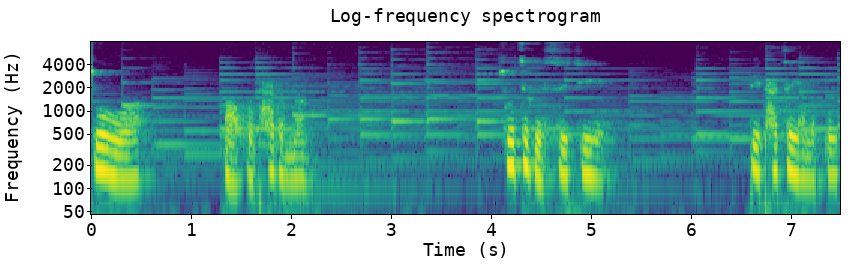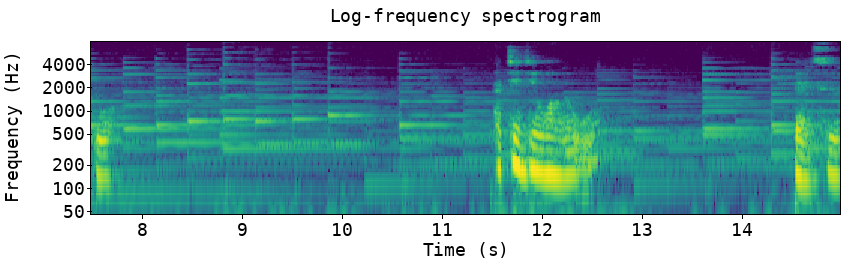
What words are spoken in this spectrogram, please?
说我保护她的梦，说这个世界对她这样的不多。”她渐渐忘了我，但是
